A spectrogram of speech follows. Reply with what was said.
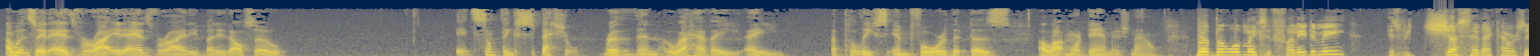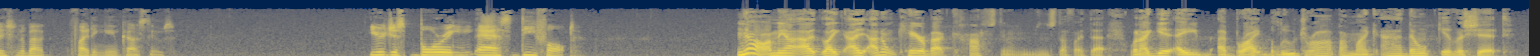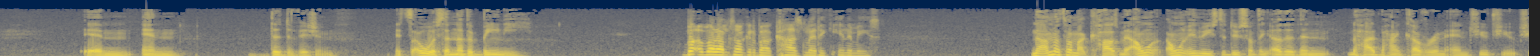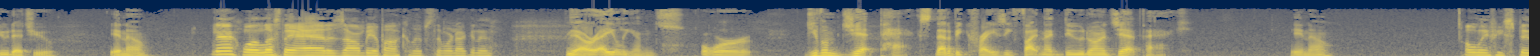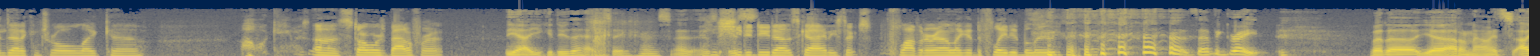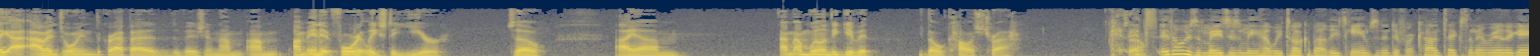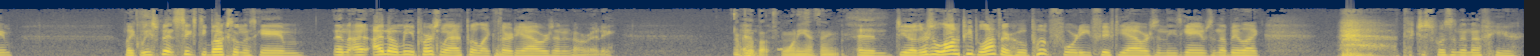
I wouldn't say it adds variety, it adds variety, but it also it's something special rather than oh, I have a a a police M4 that does a lot more damage now. But but what makes it funny to me is we just had that conversation about fighting game costumes. You're just boring ass default. No, I mean, I, I like I, I don't care about costumes and stuff like that. When I get a, a bright blue drop, I'm like, I don't give a shit. In in the division, it's oh, it's another beanie. But but I'm talking about cosmetic enemies. No, I'm not talking about cosmetic. I want I want enemies to do something other than hide behind cover and, and shoot you, shoot at you. You know, Nah, well unless they add a zombie apocalypse, then we're not gonna. yeah, or aliens, or give them jetpacks. That'd be crazy, fighting a dude on a jetpack. You know. Only if he spins out of control, like uh, oh, what game is uh Star Wars Battlefront? Yeah, you could do that. See, It's- And it's- you shoot a dude out of the sky, and he starts flopping around like a deflated balloon. that'd be great. But uh, yeah, I don't know. It's I, I I'm enjoying the crap out of the division. I'm I'm I'm in it for at least a year, so I um I'm I'm willing to give it the old college try. So It's, it always amazes me how we talk about these games in a different context than every other game. Like we spent sixty bucks on this game, and I, I know me personally, I put like thirty hours in it already. I put about twenty, I think. And you know, there's a lot of people out there who will put 40, 50 hours in these games, and they'll be like, "There just wasn't enough here."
